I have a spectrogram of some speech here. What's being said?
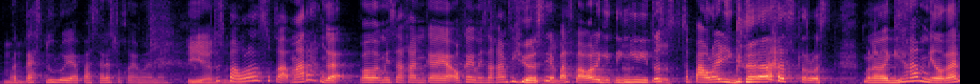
ngetes dulu ya pasarnya suka yang mana. iya Terus. Paula suka marah nggak kalau misalkan kayak oke misalkan viewersnya pas Paula lagi tinggi nih terus Paula digas terus mana lagi hamil kan?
